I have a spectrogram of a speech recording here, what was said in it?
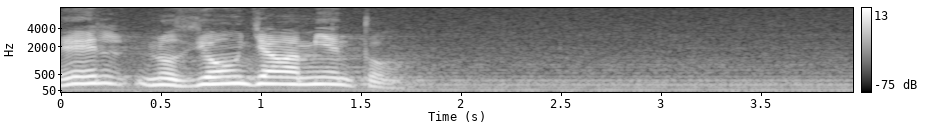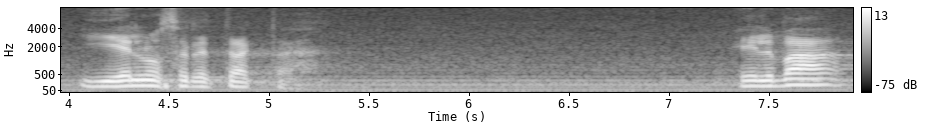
Él nos dio un llamamiento y Él no se retracta. Él va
